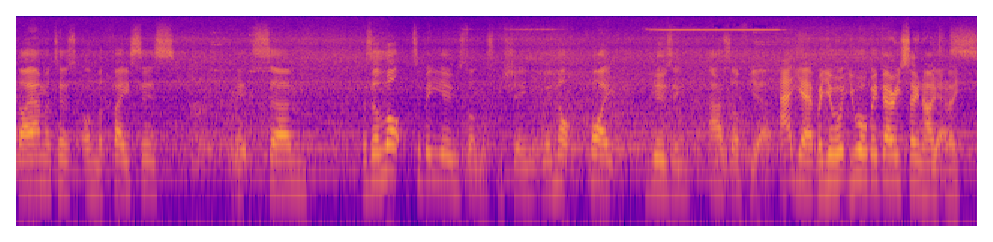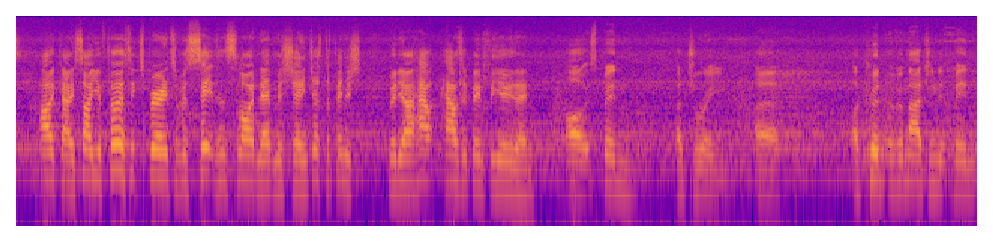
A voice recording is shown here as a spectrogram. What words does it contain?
diameters on the faces. It's um, there's a lot to be used on this machine. that We're not quite using as of yet. Uh, yeah, but you, will- you will be very soon, hopefully. Yes. Okay, so your first experience of a sit and slide head machine, just to finish video, how, how's it been for you then? Oh, it's been a dream. Uh, I couldn't have imagined it being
